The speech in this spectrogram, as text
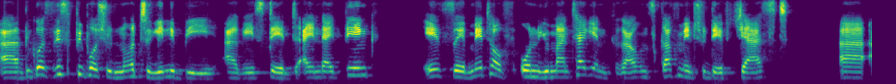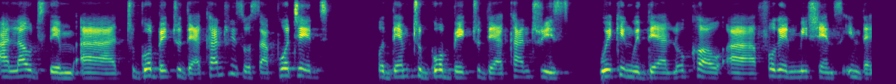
uh, because these people should not really be arrested. And I think it's a matter of on humanitarian grounds, government should have just uh, allowed them uh, to go back to their countries or supported for them to go back to their countries, working with their local uh, foreign missions in the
